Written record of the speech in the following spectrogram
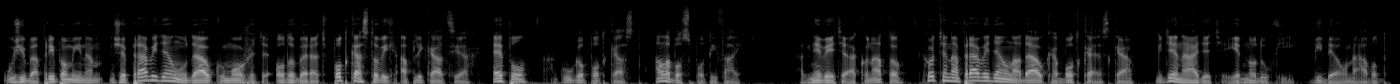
Už iba pripomínam, že pravidelnú dávku môžete odoberať v podcastových aplikáciách Apple a Google Podcast alebo Spotify. Ak neviete ako na to, choďte na pravidelnadavka.sk, kde nájdete jednoduchý videonávod.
